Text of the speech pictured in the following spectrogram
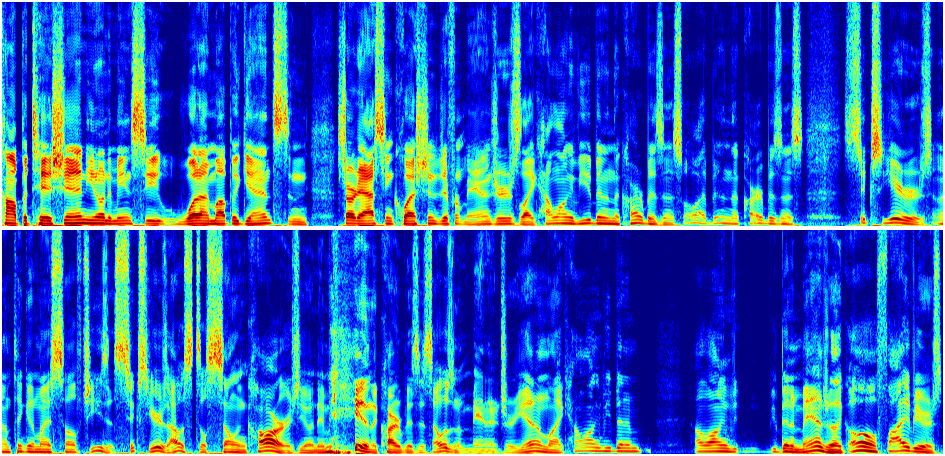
competition, you know what I mean, see what I'm up against, and started asking questions to different managers, like, "How long have you been in the car business?" "Oh, I've been in the car business six years," and I'm thinking to myself, Jesus, six years, I was still selling cars, you know what I mean, in the car business. I wasn't a manager yet." I'm like, "How long have you been? In, how long have you been a manager?" Like, "Oh, five years."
